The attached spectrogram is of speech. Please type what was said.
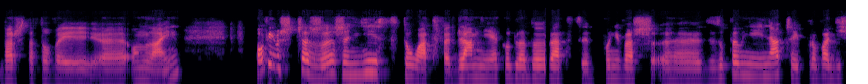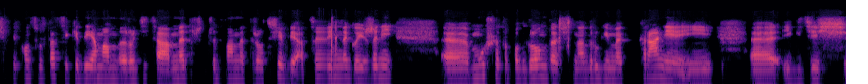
warsztatowej e, online. Powiem szczerze, że nie jest to łatwe dla mnie jako dla doradcy, ponieważ e, zupełnie inaczej prowadzi się konsultacje, kiedy ja mam rodzica metr czy dwa metry od siebie, a co innego, jeżeli e, muszę to podglądać na drugim ekranie i, e, i gdzieś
